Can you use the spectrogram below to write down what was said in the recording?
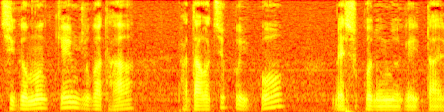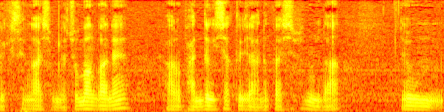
지금은 게임주가 다 바닥을 찍고 있고 매수권 능력에 있다 이렇게 돼요. 조만간에 바로 반등이 시작되지 않을까 싶습니다. 지금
